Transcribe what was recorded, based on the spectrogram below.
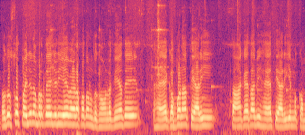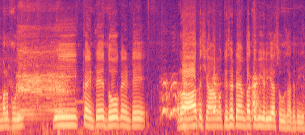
ਲਓ ਦੋਸਤੋ, ਪਹਿਲੇ ਨੰਬਰ ਤੇ ਜਿਹੜੀ ਇਹ ਵੈੜ ਆਪਾਂ ਤੁਹਾਨੂੰ ਦਿਖਾਉਣ ਲੱਗੇ ਆ ਤੇ ਹੈ ਗੱਬਣ ਤਿਆਰੀ। ਤਾਂ ਕਹਤਾ ਵੀ ਹੈ ਤਿਆਰੀ ਹੈ ਮੁਕੰਮਲ ਪੂਰੀ। ਵੀ ਘੰਟੇ 2 ਘੰਟੇ, ਰਾਤ, ਸ਼ਾਮ ਕਿਸੇ ਟਾਈਮ ਤੱਕ ਵੀ ਜਿਹੜੀ ਆ ਸੂ ਸਕਦੀ ਹੈ।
